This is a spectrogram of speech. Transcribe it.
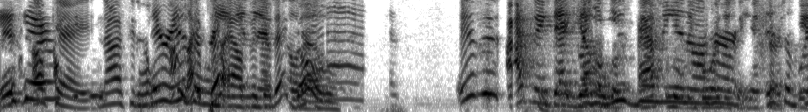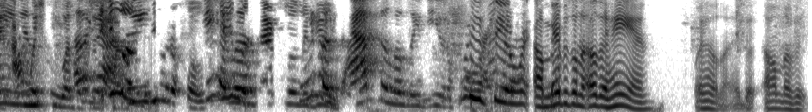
Is there? Okay, now I see the whole. There I is a like ring that in outfit that That photo. gold. Is it? I think that Like yellow if you looks in absolutely on gorgeous her, against her it's a skin. ring I wish she wasn't. Oh, She yeah. black. looks She- beautiful. she She looks- looks absolutely she beautiful. looks absolutely beautiful. Where do you right see a there. ring? Oh, maybe it's on the other hand. Wait, hold on. I don't know if it.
